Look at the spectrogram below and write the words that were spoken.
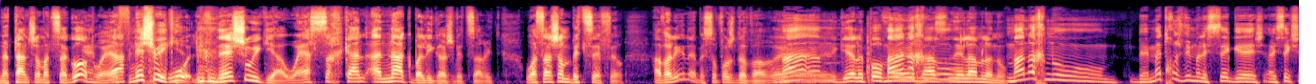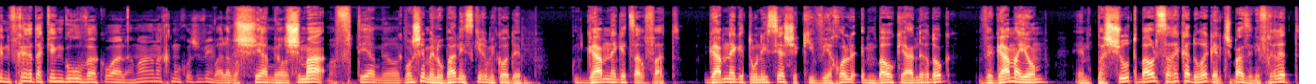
נתן שם הצגות, כן, הוא היה... לפני שהוא הגיע. הוא, לפני שהוא הגיע, הוא היה שחקן ענק בליגה השוויצרית. הוא עשה שם בית ספר. אבל הנה, בסופו של דבר, מה- אה, הגיע לפה מה ומאז אנחנו- נעלם לנו. מה אנחנו באמת חושבים על הישג, ההישג של נבחרת הקנגורו והקואלה? מה אנחנו חושבים? וואלה, מפתיע מאוד. שמע, מפתיע מאוד. כמו שמלובני הזכיר מקודם, גם נגד צרפת, גם נגד טוניסיה, שכביכול הם באו כאנדרדוג, וגם היום, הם פשוט באו לשחק כדורגל. תשמע, זו נבחרת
